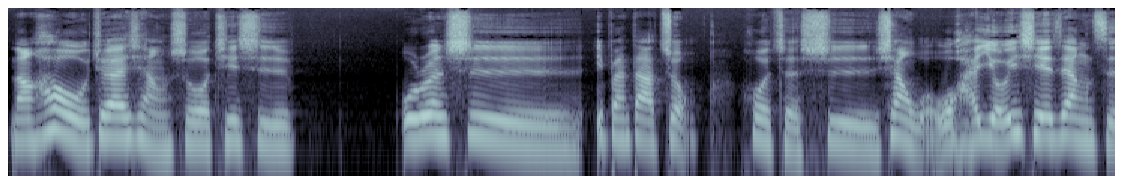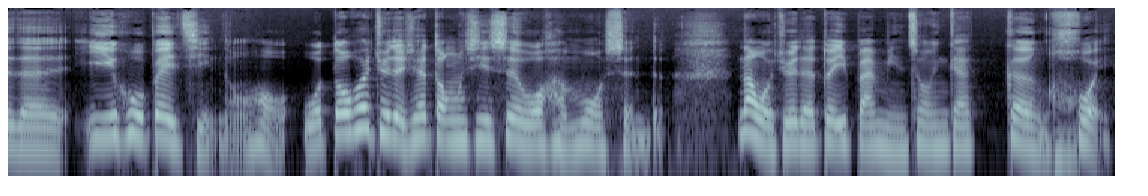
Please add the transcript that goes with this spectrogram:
然后我就在想说，其实无论是一般大众。或者是像我，我还有一些这样子的医护背景，然后我都会觉得有些东西是我很陌生的。那我觉得对一般民众应该更会。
